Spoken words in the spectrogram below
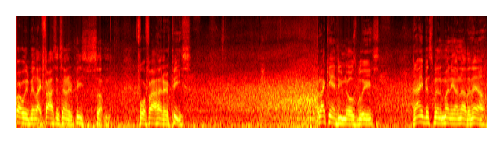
Probably would have been like five, 600 a piece or something, four or 500 a piece. But I can't do nosebleeds. And I ain't been spending money on nothing else.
